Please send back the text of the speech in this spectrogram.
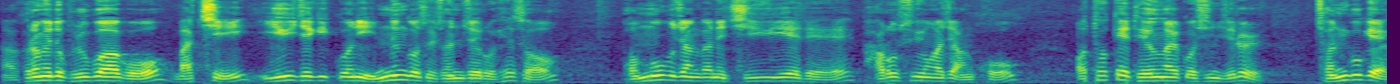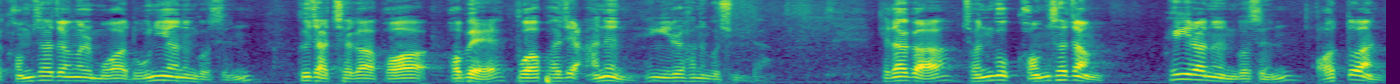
아, 그럼에도 불구하고 마치 이의제기권이 있는 것을 전제로 해서 법무부 장관의 지휘에 대해 바로 수용하지 않고 어떻게 대응할 것인지를 전국의 검사장을 모아 논의하는 것은 그 자체가 법에 부합하지 않은 행위를 하는 것입니다. 게다가 전국 검사장 회의라는 것은 어떠한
